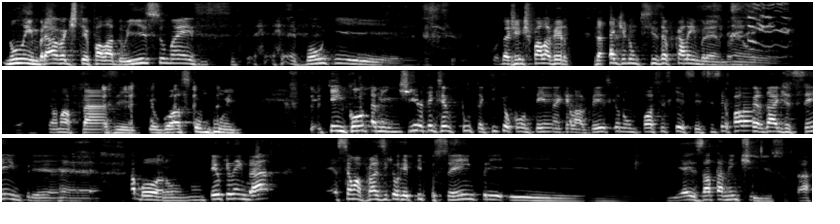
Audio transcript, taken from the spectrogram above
Não lembrava de ter falado isso, mas é bom que quando a gente fala a verdade não precisa ficar lembrando. Né? Essa é uma frase que eu gosto muito. Quem conta mentira tem que ser, puta, aqui que eu contei naquela vez que eu não posso esquecer. Se você fala a verdade sempre, é, acabou, não, não tenho que lembrar. Essa é uma frase que eu repito sempre e, e é exatamente isso, tá?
